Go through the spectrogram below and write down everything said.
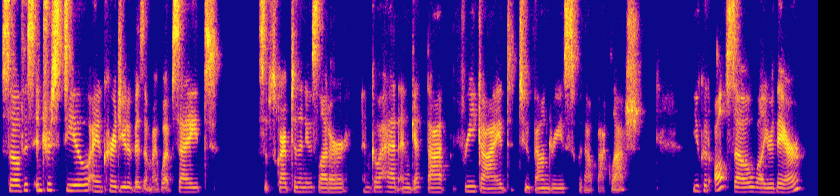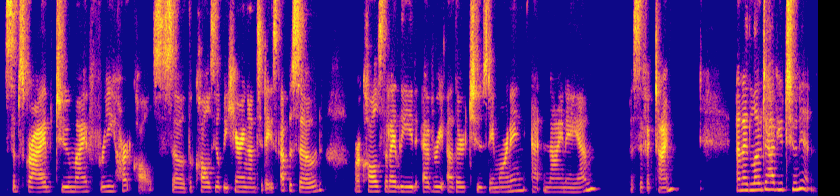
So, if this interests you, I encourage you to visit my website, subscribe to the newsletter, and go ahead and get that free guide to boundaries without backlash. You could also, while you're there, subscribe to my free heart calls. So, the calls you'll be hearing on today's episode are calls that I lead every other Tuesday morning at 9 a.m. Pacific time. And I'd love to have you tune in.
